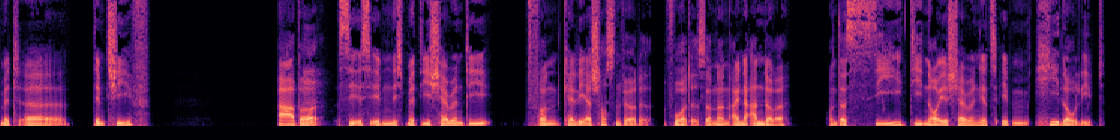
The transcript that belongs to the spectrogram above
mit äh, dem Chief, aber sie ist eben nicht mehr die Sharon, die von Kelly erschossen würde, wurde, sondern eine andere. Und dass sie, die neue Sharon, jetzt eben Hilo liebt.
